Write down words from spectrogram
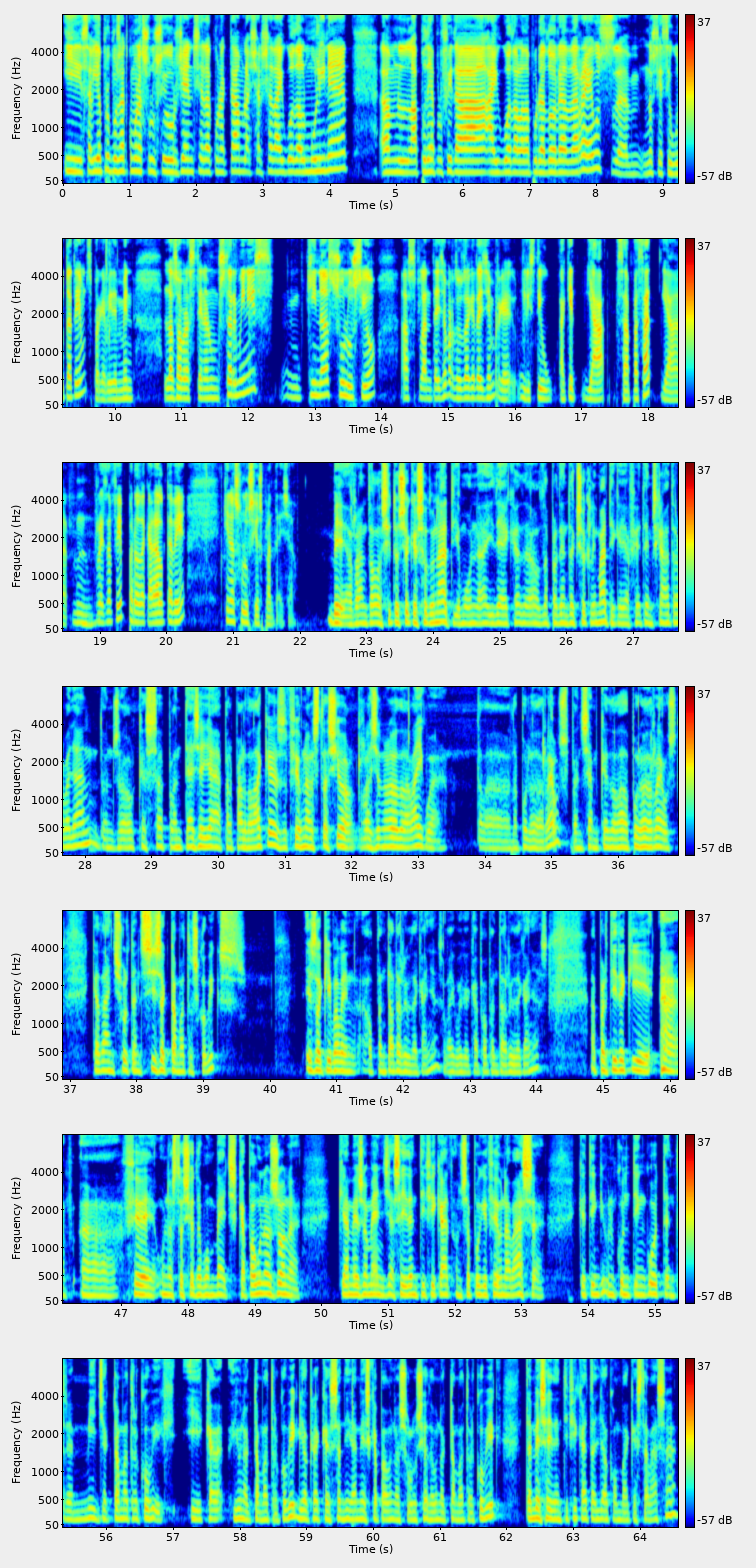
i s'havia proposat com una solució d'urgència de connectar amb la xarxa d'aigua del Molinet, amb la poder aprofitar aigua de la depuradora de Reus, no s'hi ha sigut a temps, perquè evidentment les obres tenen uns terminis. Quina solució es planteja per tota aquesta gent? Perquè l'estiu aquest ja s'ha passat, ja res a fer, però de cara al que ve, quina solució es planteja? Bé, arran de la situació que s'ha donat i amb una idea que del Departament d'Acció Climàtica ja feia temps que anava treballant, doncs el que se planteja ja per part de l'ACA és fer una estació regeneradora de l'aigua de la depuradora de Reus. Pensem que de la depuradora de Reus cada any surten 6 hectòmetres cúbics, és l'equivalent al pantà de Riu de Canyes, l'aigua que cap al pantà de Riu de Canyes. A partir d'aquí, eh, eh, fer una estació de bombeig cap a una zona que ja més o menys ja s'ha identificat on se pugui fer una bassa que tingui un contingut entre mig hectòmetre cúbic i, que, i un hectòmetre cúbic. Jo crec que s'anirà més cap a una solució d'un hectòmetre cúbic. També s'ha identificat el lloc on va aquesta bassa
